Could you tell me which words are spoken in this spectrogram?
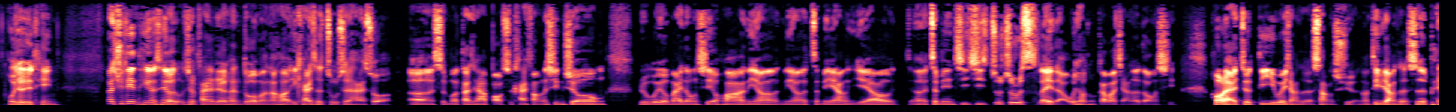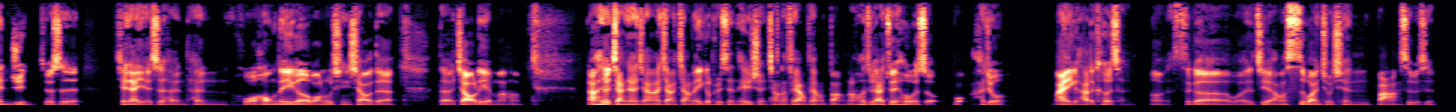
我就去听。那去听听的时候，我就发现人很多嘛。然后一开始主持人还说，呃，什么大家保持开放的心胸，如果有卖东西的话，你要你要怎么样，也要呃正面积极，诸诸如此类的。我想说，干嘛讲这东西？后来就第一位讲者上去了，然后第一位讲者是 Pen Jun，就是现在也是很很火红的一个网络行销的的教练嘛哈。那他就讲讲讲讲讲讲了一个 presentation，讲的非常非常棒。然后就在最后的时候，哇，他就卖一个他的课程，呃，这个我记得好像四万九千八，是不是？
